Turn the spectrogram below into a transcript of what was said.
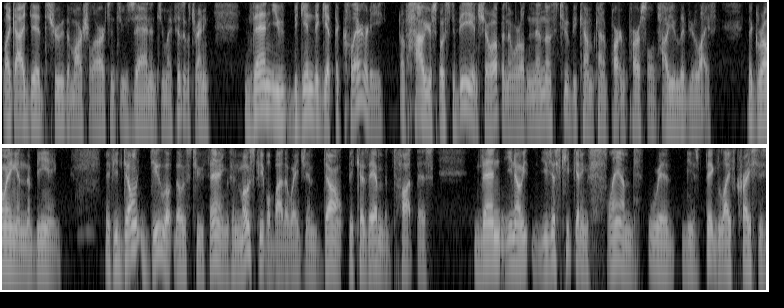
like I did through the martial arts and through Zen and through my physical training, then you begin to get the clarity of how you're supposed to be and show up in the world. And then those two become kind of part and parcel of how you live your life, the growing and the being. If you don't do those two things, and most people, by the way, Jim, don't because they haven't been taught this, then you know you just keep getting slammed with these big life crises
